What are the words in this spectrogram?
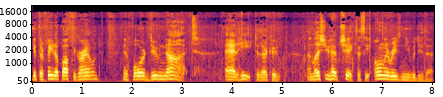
get their feet up off the ground. And four, do not add heat to their coop. Unless you have chicks, that's the only reason you would do that.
